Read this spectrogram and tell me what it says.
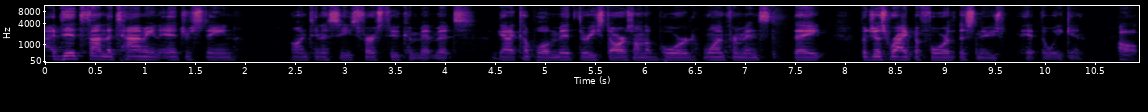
I did find the timing interesting on Tennessee's first two commitments. Got a couple of mid three stars on the board, one from in state, but just right before this news hit the weekend. Oh,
